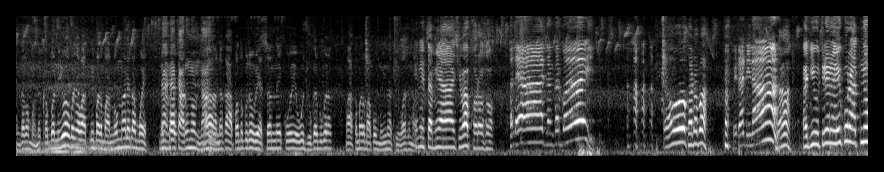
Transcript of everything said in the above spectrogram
શંકરબા મને ખબર નહીં હોય બધા વાતની પાસે મારું નામ ના લેતા મોય ના ના તારું નામ ના હા નકા આપણ તો કોઈ વ્યસન નહીં કોઈ એવું જુગાર બુગાર મા તમારા બાપુ મહિના થેવા છે મારે તમે આ સેવા ફરો છો? અલ્યા શંકરભાઈ! ઓ ખાટાબા બેટા ટીના! હા. હજી ઉતરે નહીં કો રાતનો?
